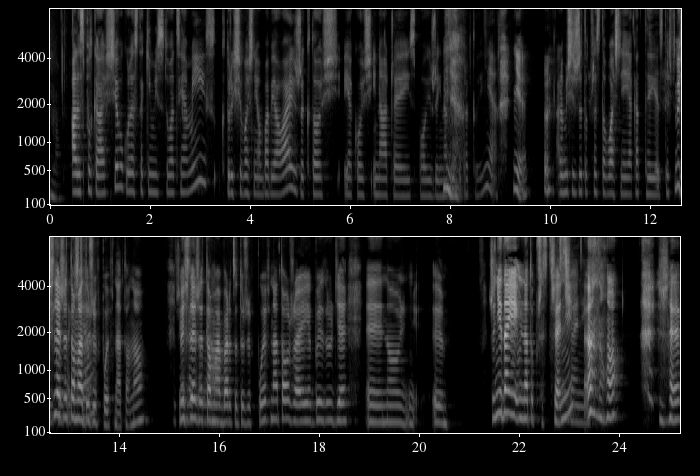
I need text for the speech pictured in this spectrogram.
No. Ale spotkałaś się w ogóle z takimi sytuacjami, z których się właśnie obawiałaś, że ktoś jakoś inaczej spojrzy, inaczej Nie. potraktuje? Nie. Nie. Ale myślisz, że to przez to właśnie, jaka ty jesteś w tym Myślę, że to ma duży wpływ na to, no. Że Myślę, że to ma bardzo duży wpływ na to, że jakby ludzie, y, no, y, że nie daje im na to przestrzeni. Przestrzeni. No, że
